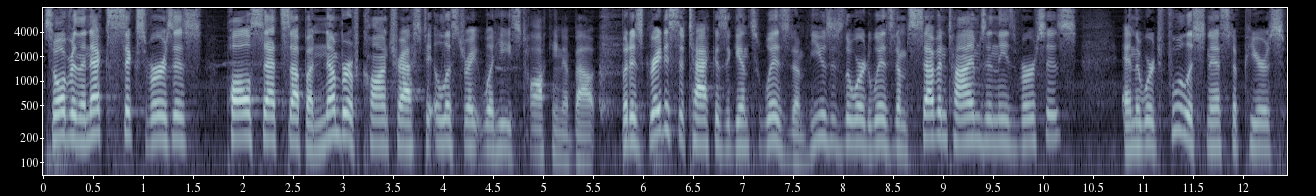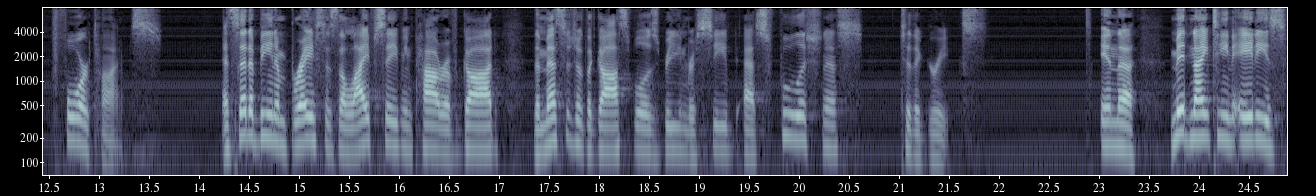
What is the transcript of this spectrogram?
So, over the next six verses, Paul sets up a number of contrasts to illustrate what he's talking about. But his greatest attack is against wisdom. He uses the word wisdom seven times in these verses, and the word foolishness appears four times. Instead of being embraced as the life saving power of God, the message of the gospel is being received as foolishness to the Greeks. In the mid 1980s,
